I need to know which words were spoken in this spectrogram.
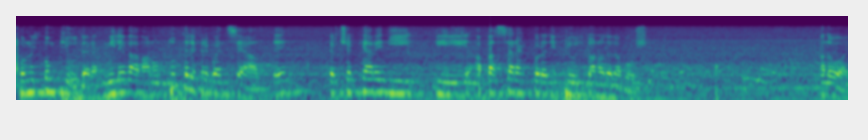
con il computer mi levavano tutte le frequenze alte per cercare di, di abbassare ancora di più il tono della voce. Quando vuoi.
